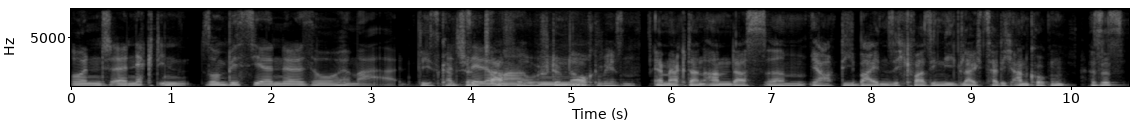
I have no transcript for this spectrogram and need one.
und äh, neckt ihn so ein bisschen, ne, so, hör mal. Die ist ganz schön tough, mal. bestimmt Mhm. auch gewesen. Er merkt dann an, dass ähm, ja, die beiden sich quasi nie gleichzeitig angucken. Es ist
